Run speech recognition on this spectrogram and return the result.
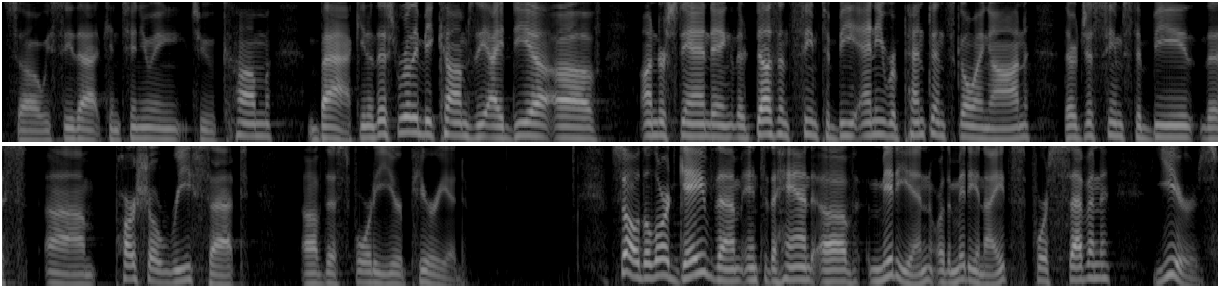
so we see that continuing to come back. You know, this really becomes the idea of understanding there doesn't seem to be any repentance going on. There just seems to be this um, partial reset of this 40 year period. So the Lord gave them into the hand of Midian, or the Midianites, for seven years.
